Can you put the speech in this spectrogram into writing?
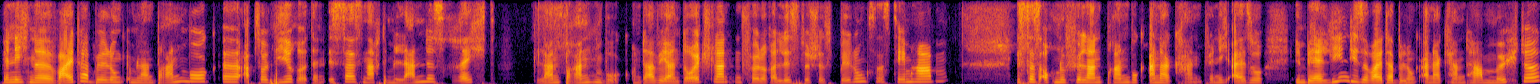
wenn ich eine Weiterbildung im Land Brandenburg äh, absolviere, dann ist das nach dem Landesrecht Land Brandenburg. Und da wir ja in Deutschland ein föderalistisches Bildungssystem haben, ist das auch nur für Land Brandenburg anerkannt. Wenn ich also in Berlin diese Weiterbildung anerkannt haben möchte,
